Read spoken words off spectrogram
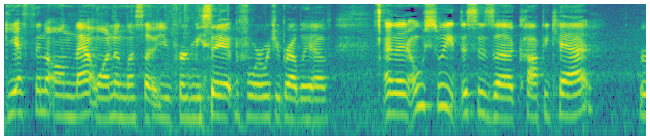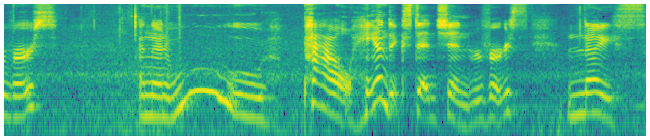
guessing on that one, unless you've heard me say it before, which you probably have. And then, oh sweet, this is a Copycat reverse. And then, ooh, pow, hand extension reverse. Nice.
